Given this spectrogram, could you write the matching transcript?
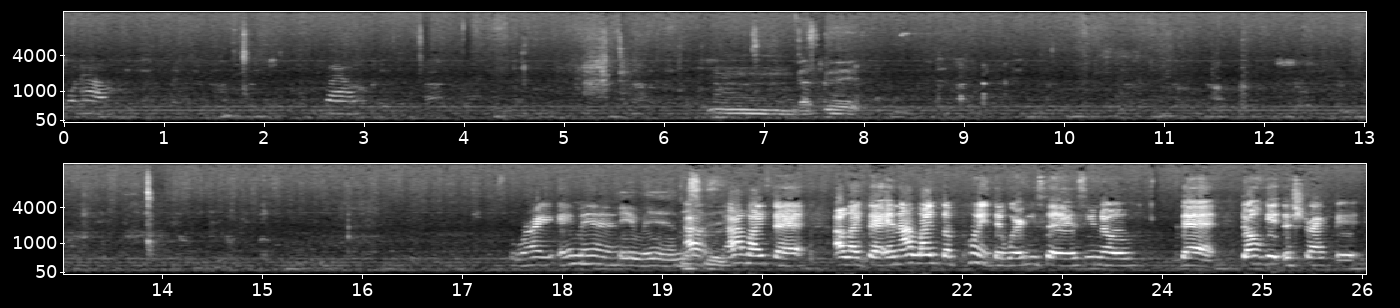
Wow. Wow. Mm, that's good. Right. Amen. Amen. I. I like that. I like that, and I like the point that where he says, you know, that don't get distracted.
